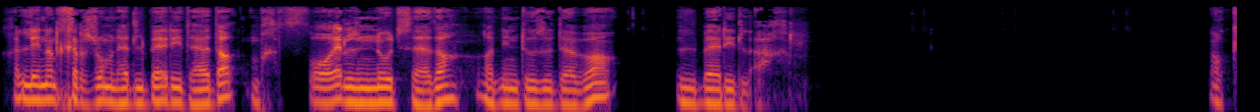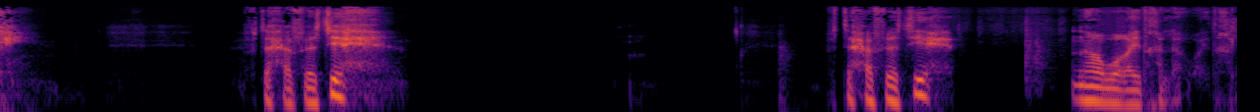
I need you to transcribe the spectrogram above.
خلينا نخرجوا من هذا البريد هذا. مخصصو غير لل notes هذا. غادي ندوزو دابا للبريد الآخر. okay. افتح فاتح افتح فاتح لا هو غيدخل هو يدخل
